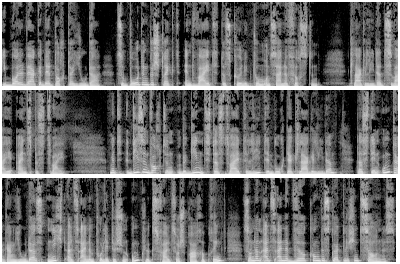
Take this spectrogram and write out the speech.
die Bollwerke der Tochter Juda, zu Boden gestreckt, entweiht das Königtum und seine Fürsten. Klagelieder 2, 1 bis 2. Mit diesen Worten beginnt das zweite Lied im Buch der Klagelieder, das den Untergang Judas nicht als einen politischen Unglücksfall zur Sprache bringt, sondern als eine Wirkung des göttlichen Zornes,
